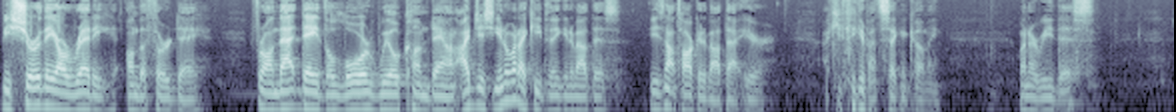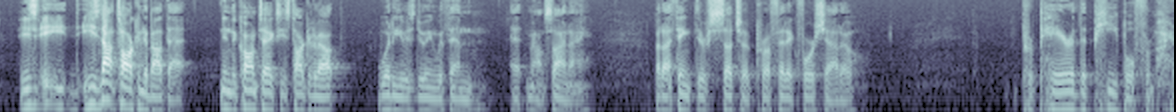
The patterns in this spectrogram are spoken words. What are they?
Be sure they are ready on the third day, for on that day the Lord will come down. I just, you know what I keep thinking about this? He's not talking about that here. I keep thinking about the second coming when I read this. He's, he, he's not talking about that. In the context, he's talking about what he was doing with them at Mount Sinai. But I think there's such a prophetic foreshadow. Prepare the people for my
